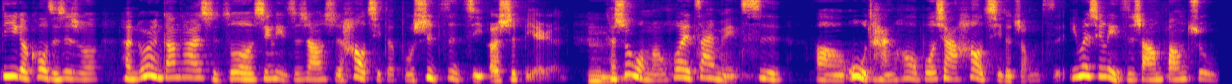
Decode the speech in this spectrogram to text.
第一个 quote 是说，很多人刚开始做心理智商时，好奇的不是自己，而是别人。嗯，可是我们会在每次呃误谈后播下好奇的种子，因为心理智商帮助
